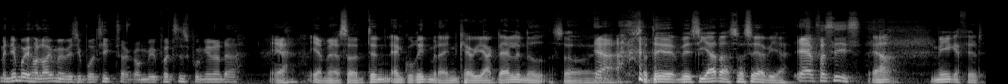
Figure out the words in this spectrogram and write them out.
Men det må I holde øje med, hvis I bruger TikTok, om vi på et tidspunkt ender der. Ja, jamen altså, den algoritme derinde kan jo jagte alle ned, så, øh, Ja. så det, hvis I er der, så ser vi jer. Ja, præcis. Ja, mega fedt.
